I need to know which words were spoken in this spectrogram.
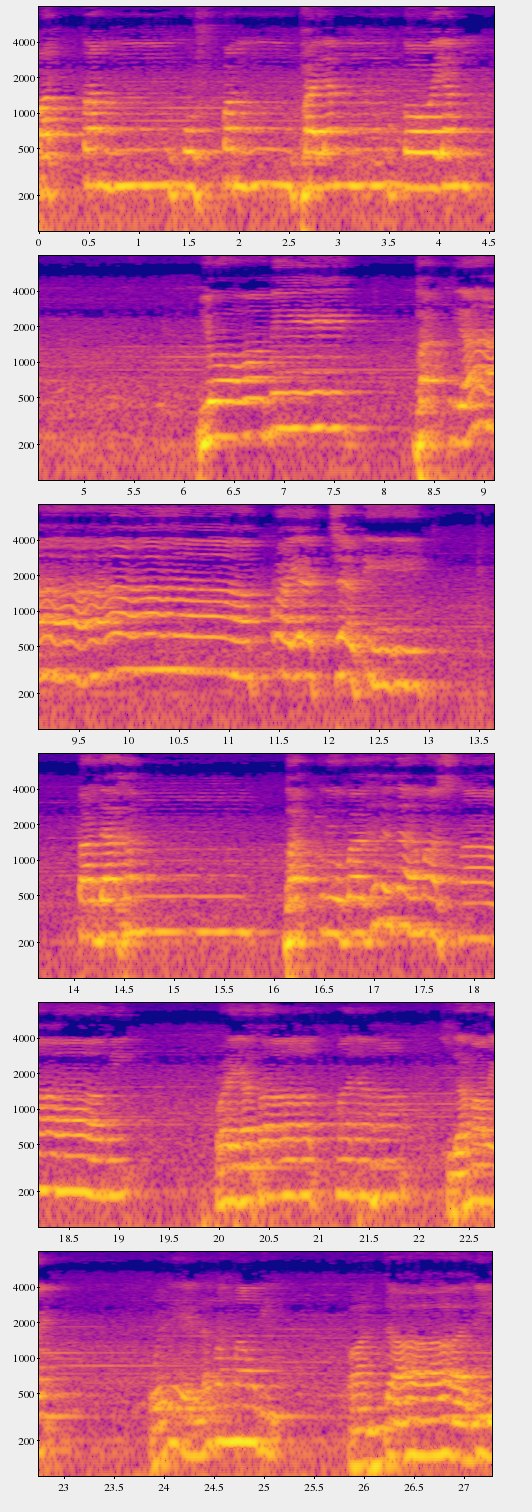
പത്രം പുഷ്പം ഫലം തോയം. യോമി ഭക്യ പ്രയച്ഛതി തദഹം ഭക്തിപഹൃതമസ്നാമി പ്രയതാത്മന. സുധാമാവേ ഒരേ വന്നാമതി പാഞ്ചാലി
